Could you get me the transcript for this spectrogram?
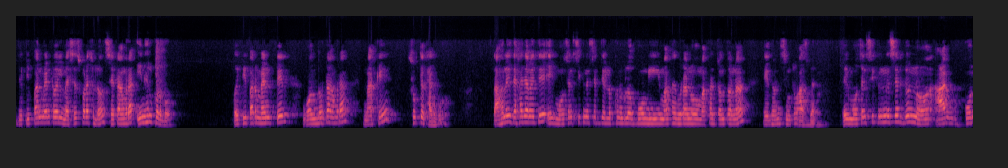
যে পিপারমেন্ট অয়েল মেসেজ করা ছিল, সেটা আমরা ইনহেল করব। ওই পিপারমেন্টের গন্ধটা আমরা নাকে শুকতে থাকব। তাহলেই দেখা যাবে যে এই মোশন সিকনেসের যে লক্ষণগুলো, বমি, মাথা ঘোরানো, মাথার যন্ত্রণা, এই ধরনের সিমটম আসবে না। এই মোশন সিকনেসের জন্য আর কোন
